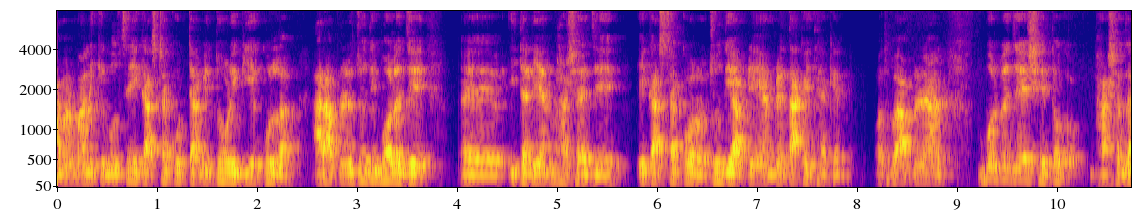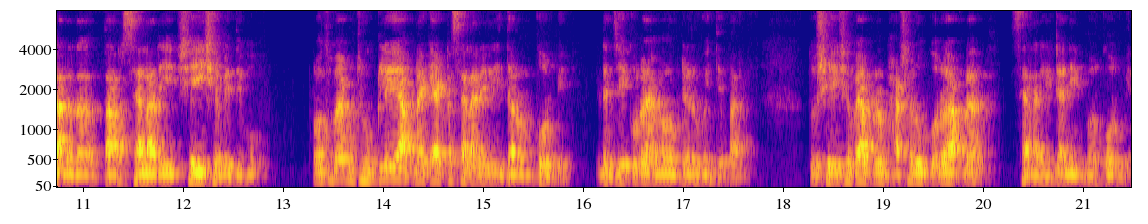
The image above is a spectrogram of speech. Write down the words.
আমার মালিকে বলছে, এই কাজটা করতে আমি দৌড়ে গিয়ে করলাম। আর আপনারা যদি বলে যে ইতালিয়ান ভাষায় যে, এই কাজটা করো। যদি আপনি এমনি তাকাই থাকেন অথবা আপনারা বলবে যে সে তো ভাষা জানে না, তার স্যালারি সেই হিসেবে দিব। প্রথমে আমি ঢুকলেই আপনাকে একটা স্যালারি নির্ধারণ করবে। এটা যে কোনো অ্যামাউন্টের হইতে পারে। তো সেই হিসাবে আপনার ভাষার উপরেও আপনার স্যালারিটা নির্ভর করবে।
